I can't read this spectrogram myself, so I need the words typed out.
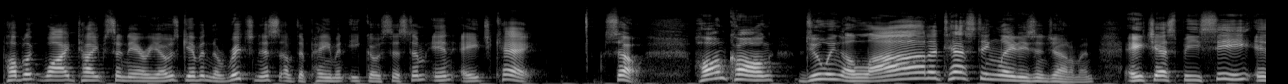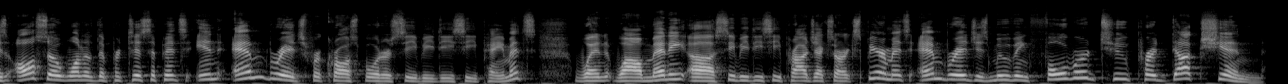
public wide type scenarios, given the richness of the payment ecosystem in HK. So, Hong Kong doing a lot of testing, ladies and gentlemen. HSBC is also one of the participants in mBridge for cross-border CBDC payments. When while many uh, CBDC projects are experiments, mBridge is moving forward to production.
